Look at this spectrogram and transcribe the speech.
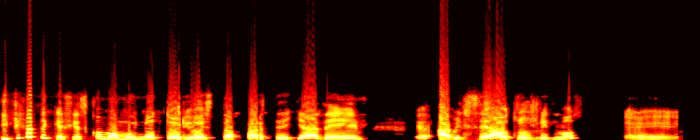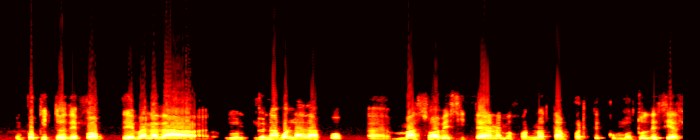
Y fíjate que sí es como muy notorio esta parte ya de eh, abrirse a otros ritmos, eh, un poquito de pop, de balada, de, de una volada pop uh, más suavecita, a lo mejor no tan fuerte como tú decías.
